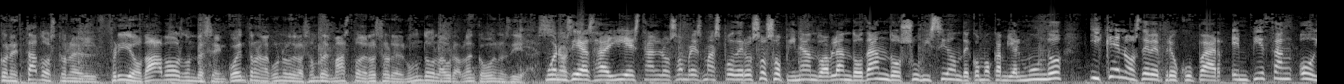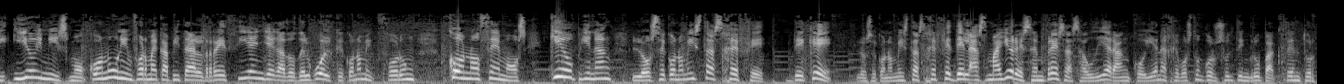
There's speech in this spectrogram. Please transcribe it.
Conectados con el frío Davos, donde se encuentran algunos de los hombres más poderosos del mundo. Laura Blanco, buenos días. Buenos días, ahí están los hombres más poderosos opinando, hablando, dando su visión de cómo cambia el mundo y qué nos debe preocupar. Empiezan hoy y hoy mismo con un informe capital recién llegado del World Economic Forum. Conocemos qué opinan los economistas jefe. ¿De qué? Los economistas jefe de las mayores empresas, Saudi Aramco, ING, Boston Consulting Group, Accenture,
